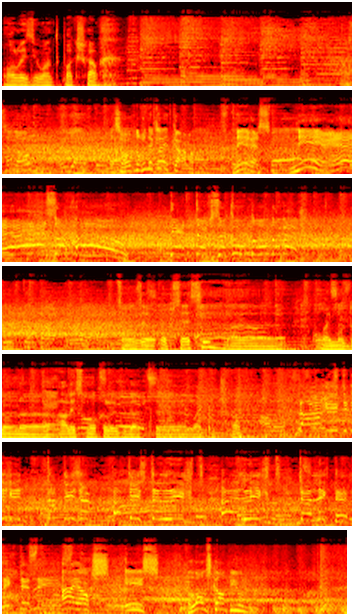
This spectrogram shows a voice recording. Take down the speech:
Always you want to pak schap. Marcelo. Met zijn hoofd nog in de kleedkamer. Neres. Neres. Oh! 30 seconden onderweg. Het is onze obsessie, maar uh, wij moeten doen uh, alles mogelijk dat uh, wij pak schap. Ajax is landskampioen.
